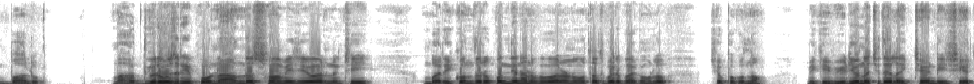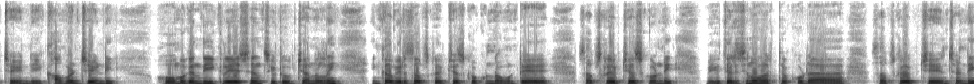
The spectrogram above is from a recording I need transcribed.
బాలు. మహద్గురువు శ్రీ పూర్ణానంద స్వామీజీ వారి నుంచి మరికొందరు పొందిన అనుభవాలను తదుపరి భాగంలో చెప్పుకుందాం. మీకు ఈ వీడియో నచ్చితే లైక్ చేయండి షేర్ చేయండి కామెంట్ చేయండి. హోమగంధి క్రియేషన్స్ యూట్యూబ్ ఛానల్ని ఇంకా మీరు సబ్స్క్రైబ్ చేసుకోకుండా ఉంటే సబ్స్క్రైబ్ చేసుకోండి. మీకు తెలిసిన వారితో కూడా సబ్స్క్రైబ్ చేయించండి.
